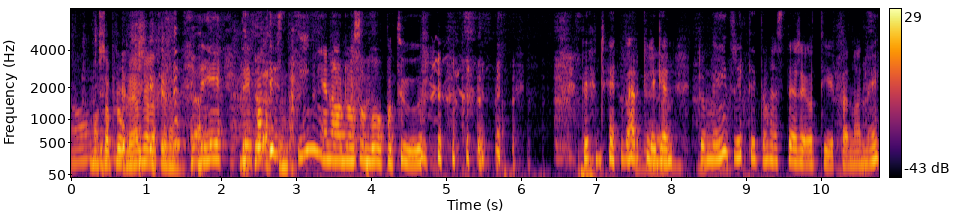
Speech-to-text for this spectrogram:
Ja. massa problem hela tiden. Det, det är faktiskt ingen av dem som går på tur. Det, det är verkligen, de är inte riktigt de här stereotyperna, nej.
